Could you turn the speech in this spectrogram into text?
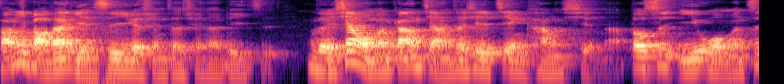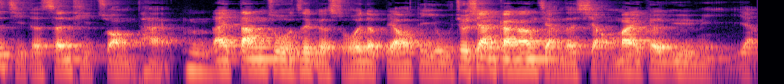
防疫保单也是一个选择权的例子。嗯对，像我们刚刚讲这些健康险啊，都是以我们自己的身体状态嗯，来当做这个所谓的标的物，就像刚刚讲的小麦跟玉米一样。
